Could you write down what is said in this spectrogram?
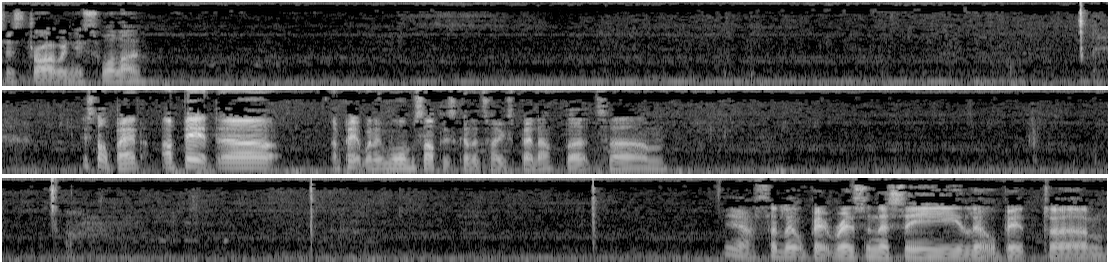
just dry when you swallow. It's not bad. I bet, uh, I bet when it warms up it's going to taste better, but um, yeah, it's a little bit resinous-y, a little bit um,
